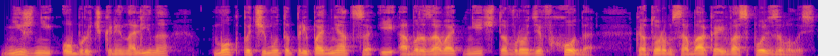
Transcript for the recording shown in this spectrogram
Нижний обруч кринолина мог почему-то приподняться и образовать нечто вроде входа, которым собака и воспользовалась,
